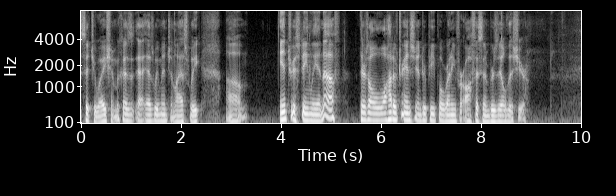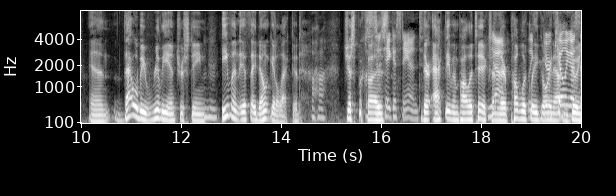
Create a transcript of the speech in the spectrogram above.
situation. Because as we mentioned last week, um, interestingly enough, there's a lot of transgender people running for office in Brazil this year. And that will be really interesting, even if they don't get elected, Uh-huh. Just Just because to take a stand. they're active in politics Yeah. and they're publicly Like, going out killing and us doing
